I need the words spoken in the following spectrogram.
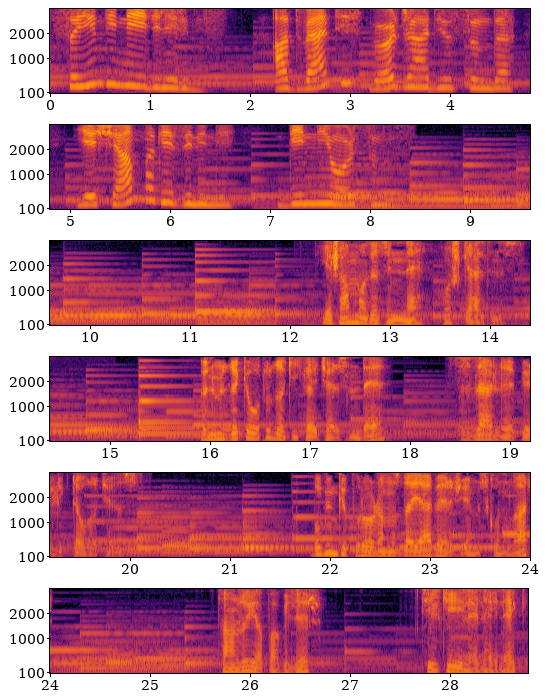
Sayın dinleyicilerimiz, Adventist World Radyosu'nda Yaşam Magazinini dinliyorsunuz. Yaşam Magazinine hoş geldiniz. Önümüzdeki 30 dakika içerisinde sizlerle birlikte olacağız. Bugünkü programımızda yer vereceğimiz konular Tanrı yapabilir, Tilki ile Leylek,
